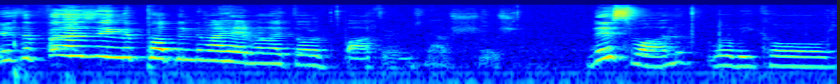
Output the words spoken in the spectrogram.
it's the first thing that popped into my head when I thought of bathrooms. Now, shush. This one will be called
